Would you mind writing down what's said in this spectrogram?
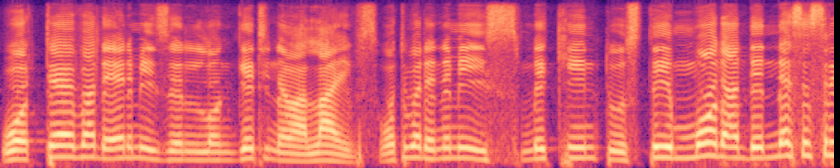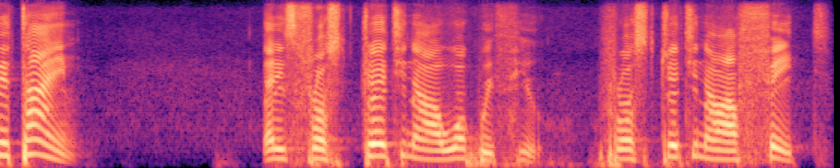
Whatever the enemy is elongating our lives, whatever the enemy is making to stay more than the necessary time, that is frustrating our work with you, frustrating our faith,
